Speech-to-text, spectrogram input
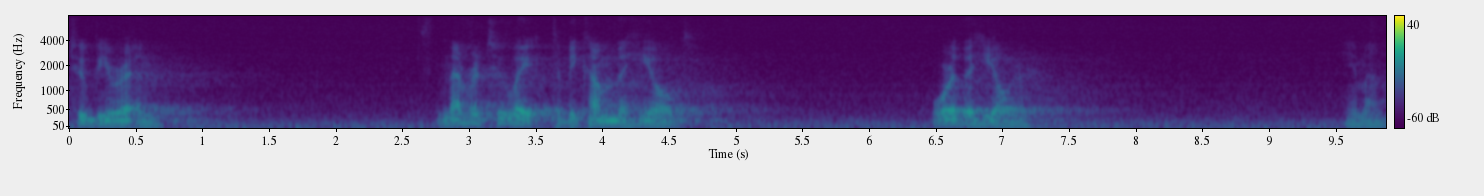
to be written. It's never too late to become the healed or the healer. Amen.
